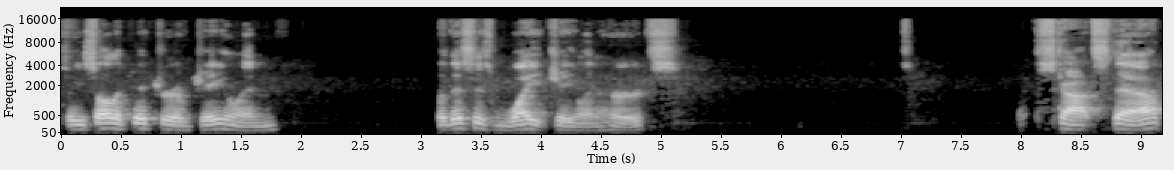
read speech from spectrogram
So you saw the picture of Jalen so this is white Jalen Hurts. Scott Stapp.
